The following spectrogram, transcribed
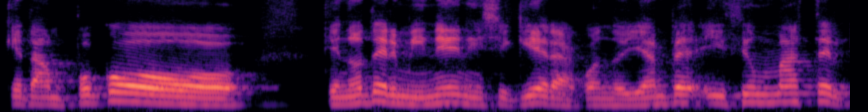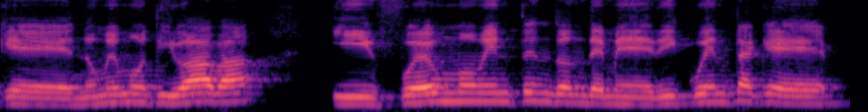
que tampoco, que no terminé ni siquiera. Cuando ya hice un máster que no me motivaba y fue un momento en donde me di cuenta que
